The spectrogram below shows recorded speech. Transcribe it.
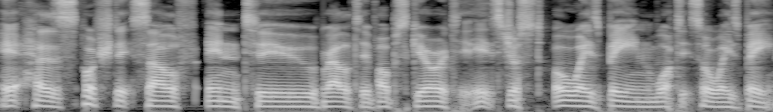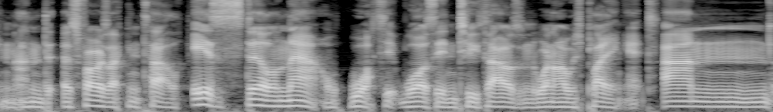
it has pushed itself into relative obscurity. It's just always been what it's always been. And as far as I can tell, is still now what it was in 2000 when I was playing it. And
